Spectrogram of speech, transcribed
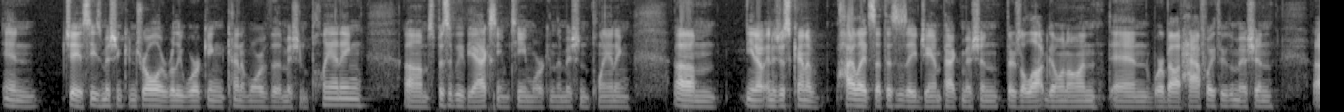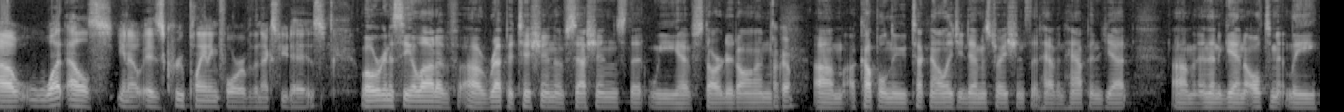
in JSC's mission control are really working kind of more of the mission planning, um, specifically the Axiom team working the mission planning. Um, you know, and it just kind of highlights that this is a jam-packed mission. There's a lot going on, and we're about halfway through the mission. Uh, what else, you know, is crew planning for over the next few days? Well, we're going to see a lot of uh, repetition of sessions that we have started on. Okay. Um, a couple new technology demonstrations that haven't happened yet. Um, and then again, ultimately,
